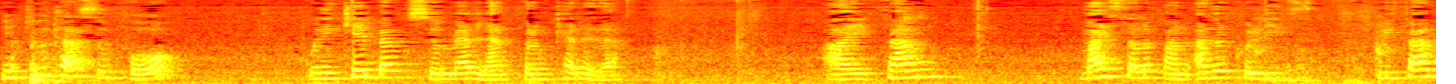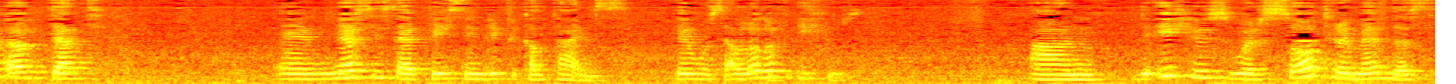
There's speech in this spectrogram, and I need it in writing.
in 2004, when I came back to Somaliland from Canada, I found myself and other colleagues, we found out that uh, nurses are facing difficult times. There was a lot of issues. And the issues were so tremendous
